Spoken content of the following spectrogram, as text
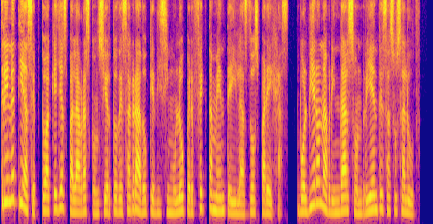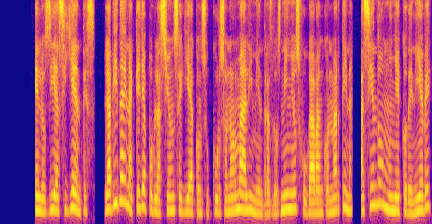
Trinity aceptó aquellas palabras con cierto desagrado que disimuló perfectamente y las dos parejas volvieron a brindar sonrientes a su salud. En los días siguientes, la vida en aquella población seguía con su curso normal y mientras los niños jugaban con Martina, haciendo un muñeco de nieve,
